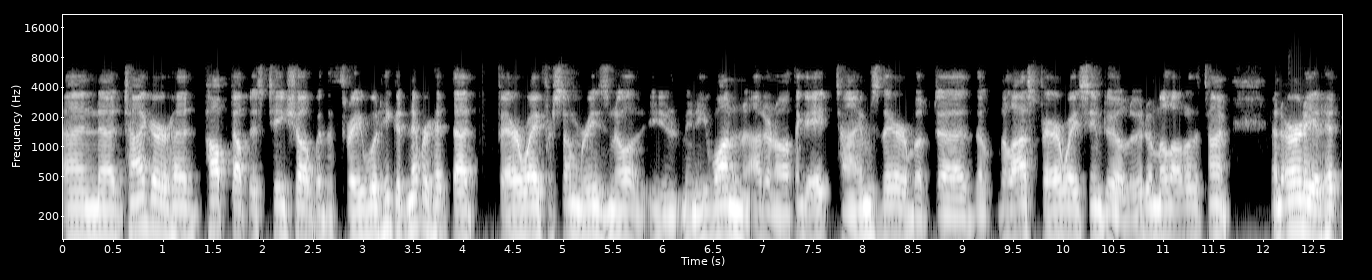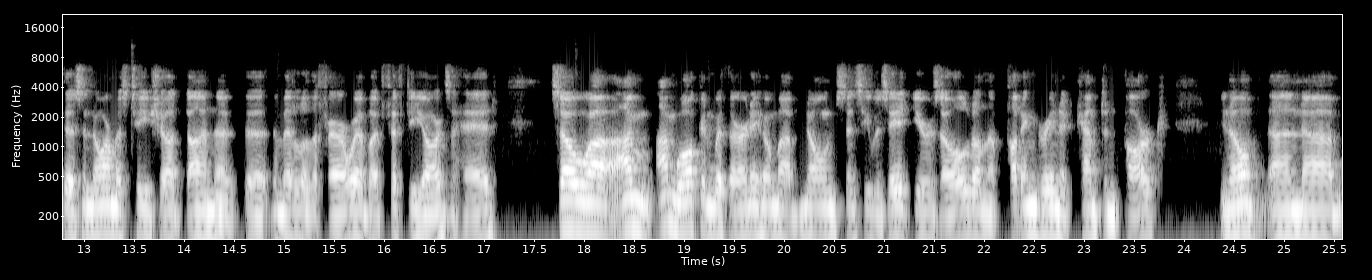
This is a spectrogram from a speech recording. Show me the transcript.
and uh, Tiger had popped up his tee shot with a three wood. He could never hit that fairway for some reason. I mean, he won, I don't know, I think eight times there, but uh, the, the last fairway seemed to elude him a lot of the time. And Ernie had hit this enormous tee shot down the, the, the middle of the fairway, about 50 yards ahead. So uh, I'm I'm walking with Ernie, whom I've known since he was eight years old, on the putting green at Kempton Park, you know, and uh,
